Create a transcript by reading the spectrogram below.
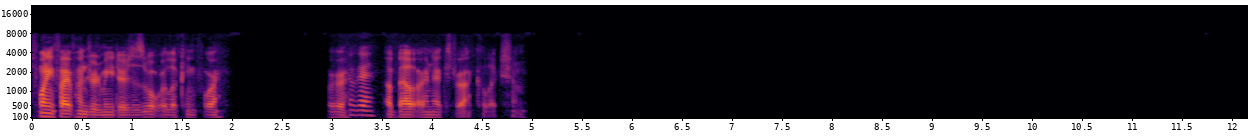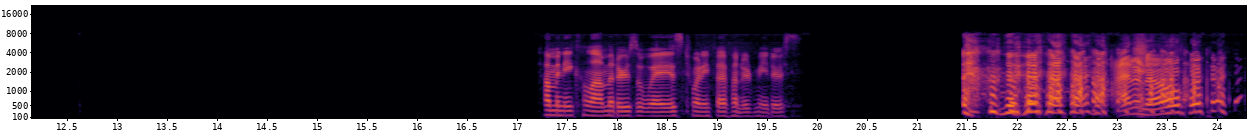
2,500 meters is what we're looking for, for Okay. about our next rock collection. How many kilometers away is 2,500 meters? I I don't know.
